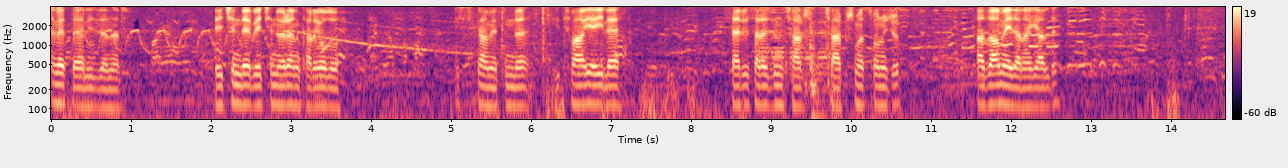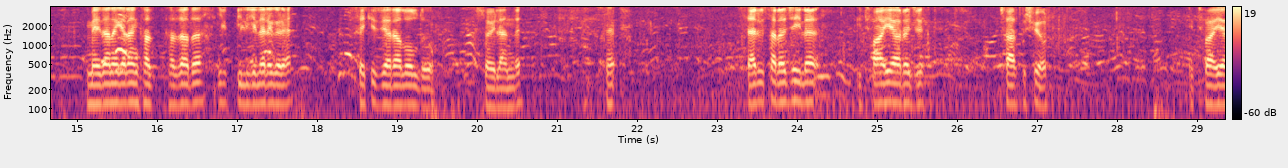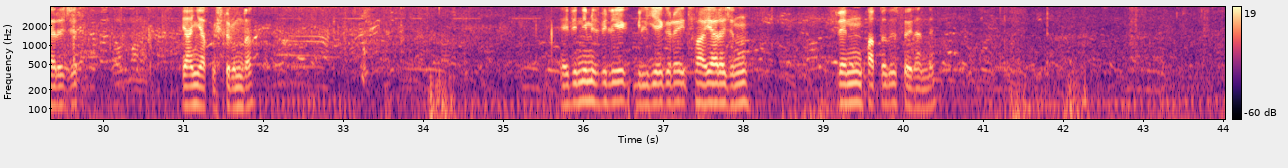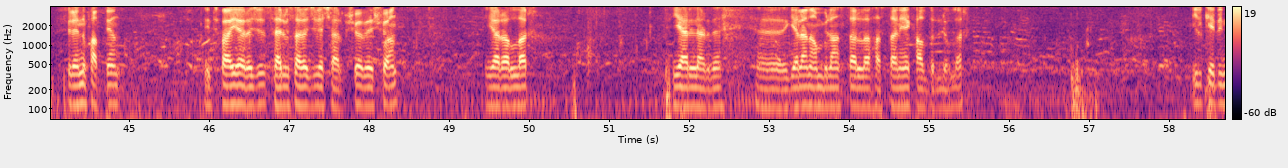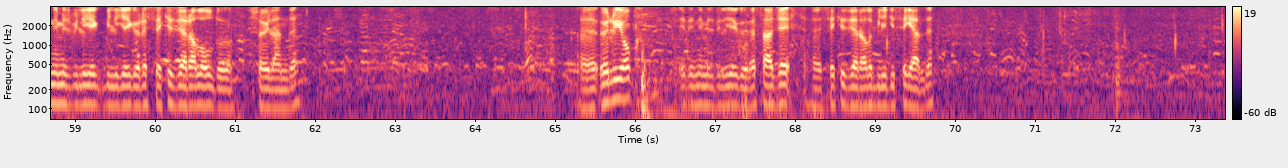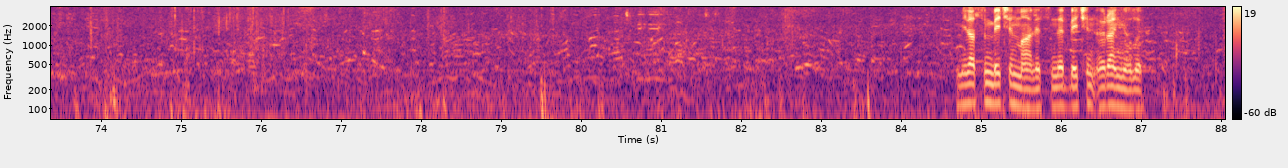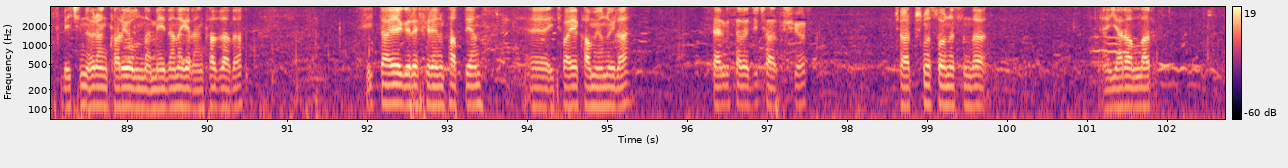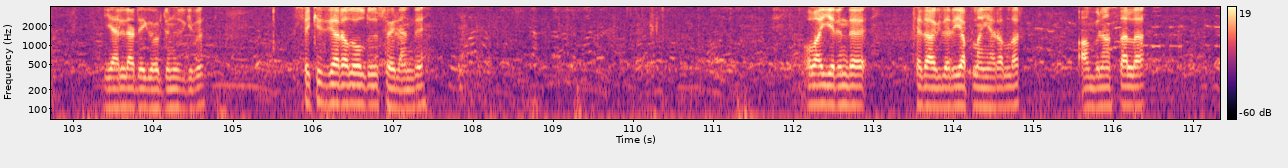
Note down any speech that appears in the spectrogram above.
Evet değerli izleyenler. Beçin'de Beçin Ören Karayolu istikametinde itfaiye ile servis aracının çarp- çarpışması sonucu kaza meydana geldi. Meydana gelen kaz- kazada ilk bilgilere göre 8 yaralı olduğu söylendi. Se- servis aracı ile itfaiye aracı çarpışıyor. İtfaiye aracı yan yatmış durumda. Edindiğimiz bilgiye, bilgiye göre itfaiye aracının freninin patladığı söylendi. Freni patlayan itfaiye aracı servis aracıyla çarpışıyor ve şu an yaralılar yerlerde Ee, gelen ambulanslarla hastaneye kaldırılıyorlar. İlk edindiğimiz bilgiye, bilgiye göre 8 yaralı olduğu söylendi. Ee, ölü yok. Edindiğimiz bilgiye göre sadece 8 yaralı bilgisi geldi. Milas'ın Beçin mahallesinde Beçin Ören yolu Beçin Ören karayolunda meydana gelen kazada iddiaya göre freni patlayan e, itfaiye kamyonuyla servis aracı çarpışıyor. Çarpışma sonrasında e, yaralılar yerlerde gördüğünüz gibi 8 yaralı olduğu söylendi. Olay yerinde tedavileri yapılan yaralılar ambulanslarla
